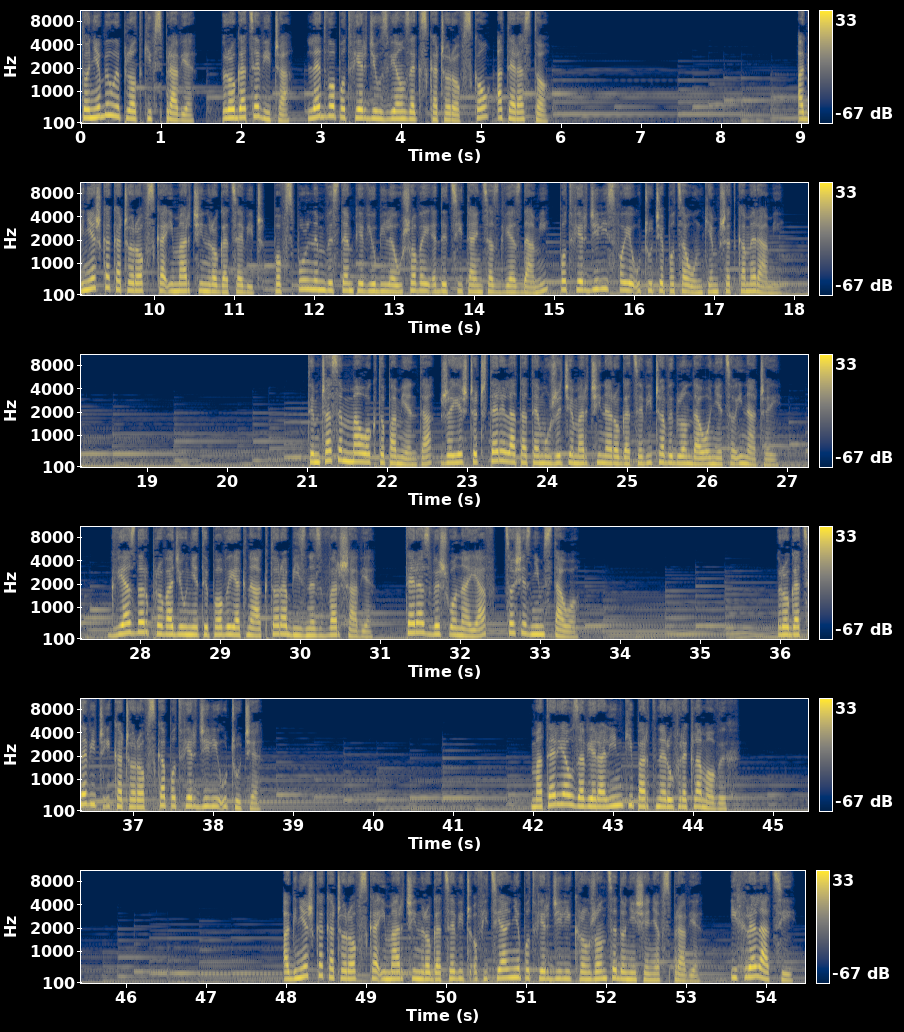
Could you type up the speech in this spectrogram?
To nie były plotki w sprawie Rogacewicza. Ledwo potwierdził związek z Kaczorowską, a teraz to. Agnieszka Kaczorowska i Marcin Rogacewicz, po wspólnym występie w jubileuszowej edycji Tańca z Gwiazdami, potwierdzili swoje uczucie pocałunkiem przed kamerami. Tymczasem mało kto pamięta, że jeszcze cztery lata temu życie Marcina Rogacewicza wyglądało nieco inaczej. Gwiazdor prowadził nietypowy jak na aktora biznes w Warszawie. Teraz wyszło na jaw, co się z nim stało. Rogacewicz i Kaczorowska potwierdzili uczucie. Materiał zawiera linki partnerów reklamowych. Agnieszka Kaczorowska i Marcin Rogacewicz oficjalnie potwierdzili krążące doniesienia w sprawie ich relacji.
